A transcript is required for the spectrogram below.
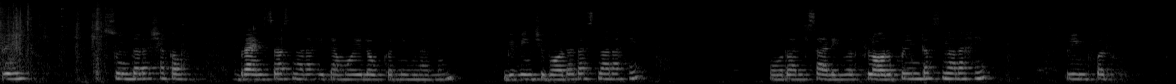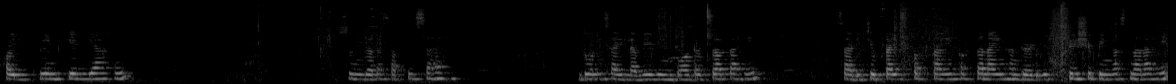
प्रिंट सुंदर अशा कम ब्रँडचा असणार आहे त्यामुळे लवकर निघणार नाही. विविंगची बॉर्डर असणार आहे. ओवरऑल साडीवर फ्लॉवर प्रिंट असणार आहे. प्रिंटवर फॉईल प्रिंट केलेली आहे. सुंदर असा पीस आहे. दोन्ही साईडला विविंग बॉर्डर जात आहे. साडीची प्राईस फक्त आहे फक्त nine hundred with free shipping असणार आहे.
